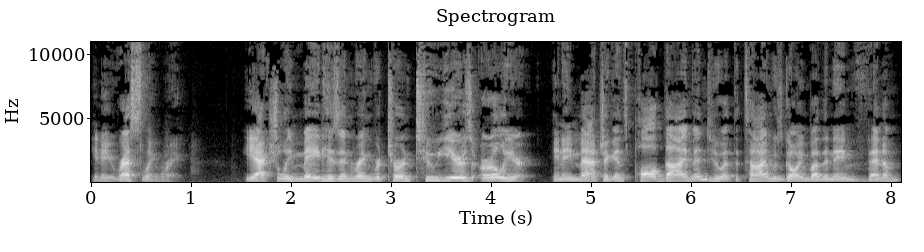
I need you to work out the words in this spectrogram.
in a wrestling ring. He actually made his in ring return two years earlier in a match against Paul Diamond, who at the time was going by the name Venom,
